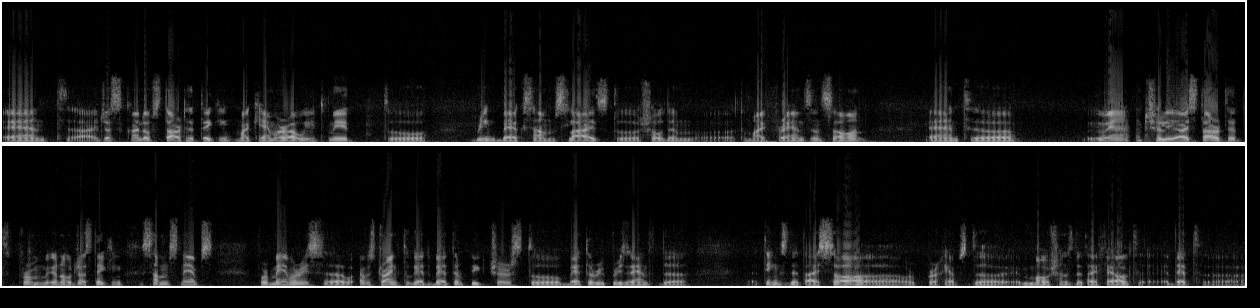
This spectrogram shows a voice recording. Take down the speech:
And I just kind of started taking my camera with me to bring back some slides to show them uh, to my friends and so on and uh, eventually I started from you know just taking some snaps for memories. Uh, I was trying to get better pictures to better represent the, things that I saw uh, or perhaps the emotions that I felt at that uh,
